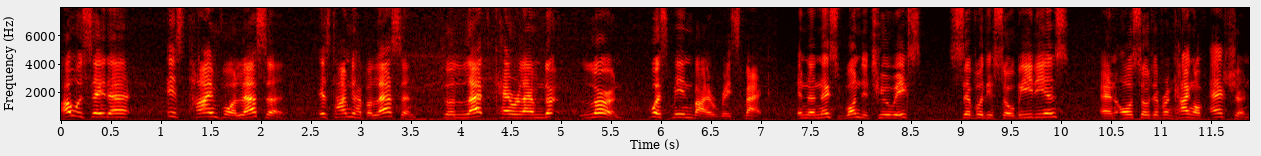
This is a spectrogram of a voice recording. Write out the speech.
I would say that it's time for a lesson. It's time to have a lesson to let Carrie Lam le- learn what's meant by respect. In the next one to two weeks, civil disobedience and also different kind of action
